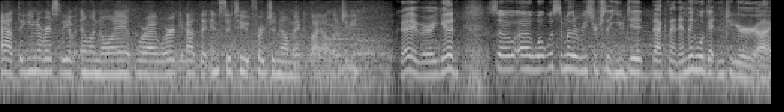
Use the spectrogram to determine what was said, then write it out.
at the University of Illinois, where I work at the Institute for Genomic Biology. Okay, very good. So, uh, what was some of the research that you did back then? And then we'll get into your uh,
